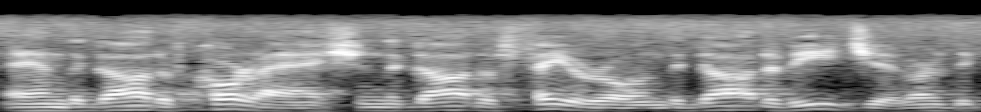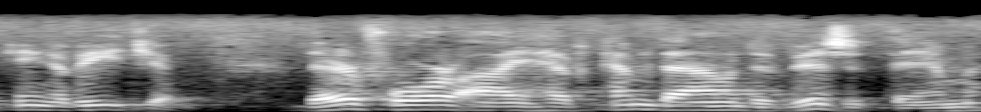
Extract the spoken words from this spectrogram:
and the God of Korash, and the God of Pharaoh, and the God of Egypt, or the king of Egypt. Therefore I have come down to visit them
